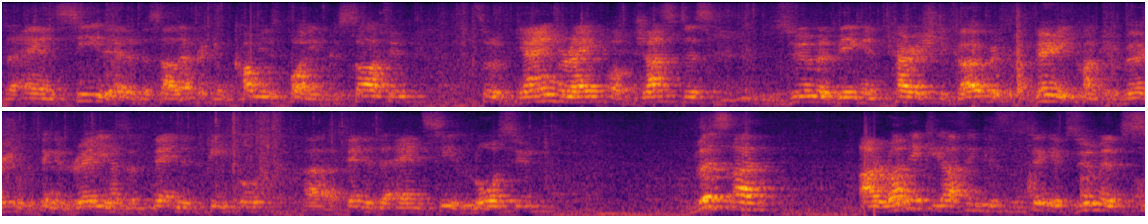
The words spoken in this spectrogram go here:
the ANC, the head of the South African Communist Party in COSATU, sort of gang rape of justice, Zuma being encouraged to go for it. Very controversial thing. It really has offended people, uh, offended the ANC lawsuit. This, uh, ironically, I think is the thing. If Zuma's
